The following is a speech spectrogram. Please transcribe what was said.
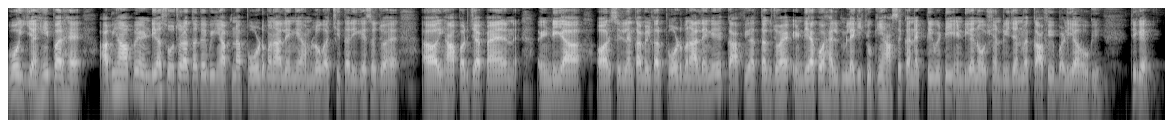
वो यहीं पर है। अब यहाँ पे इंडिया सोच रहा था कि भी अपना पोर्ट बना लेंगे, हम लोग अच्छी तरीके से जो है यहाँ पर जापान इंडिया और श्रीलंका मिलकर पोर्ट बना लेंगे। काफ़ी हद तक जो है इंडिया को हेल्प मिलेगी, क्योंकि यहाँ से कनेक्टिविटी इंडियन ओशन रीजन में काफ़ी बढ़िया होगी। ठीक है?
